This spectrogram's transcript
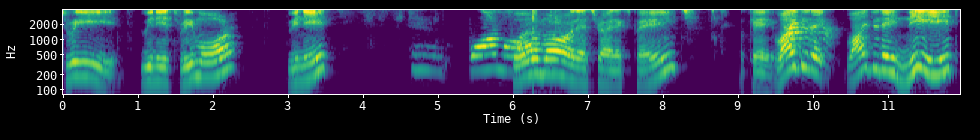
Three. We need three more. We need Four more. four more. That's right. Next page. Okay. Why do they why do they need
